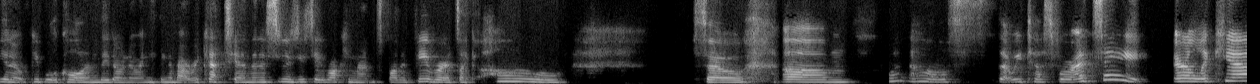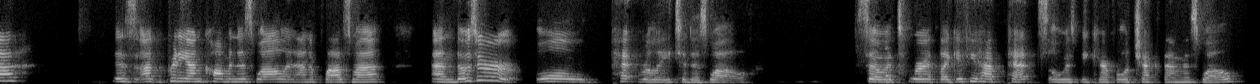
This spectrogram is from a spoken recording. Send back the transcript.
you know, people call and they don't know anything about rickettsia. And then as soon as you say Rocky Mountain spotted fever, it's like, oh. So um, what else that we test for? I'd say Ehrlichia is pretty uncommon as well, and anaplasma. And those are all pet related as well. So it's worth like if you have pets, always be careful to check them as well,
